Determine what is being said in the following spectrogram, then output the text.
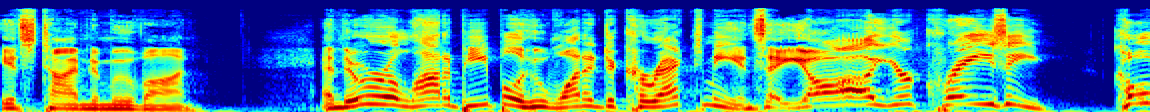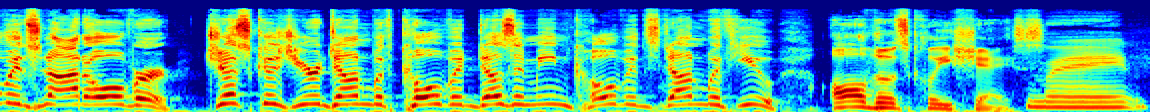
It's time to move on. And there were a lot of people who wanted to correct me and say, "Oh, you're crazy. COVID's not over. Just because you're done with COVID doesn't mean COVID's done with you." All those cliches. Right.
